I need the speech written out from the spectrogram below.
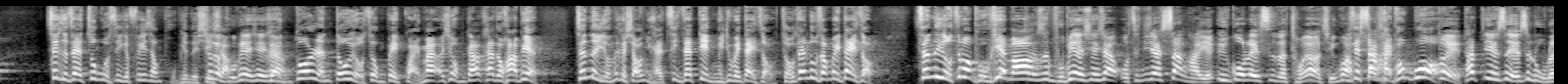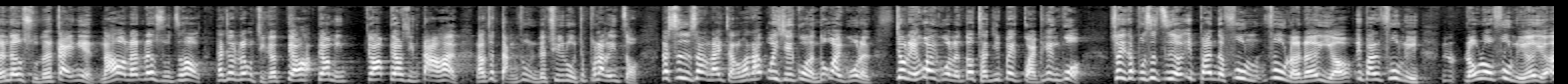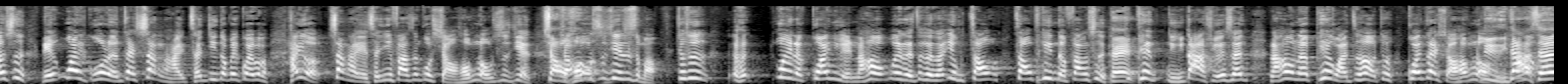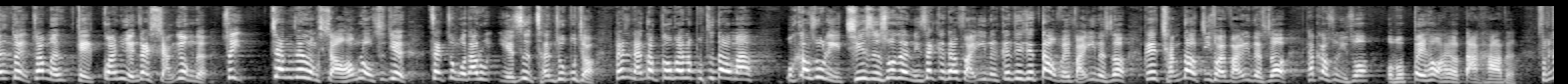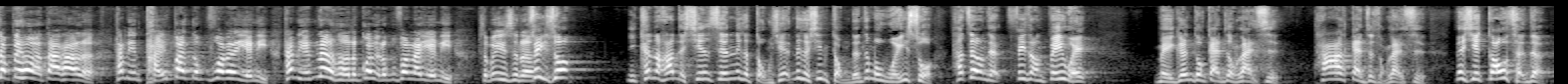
这个在中国是一个非常普遍的现象，这个普遍现象，很多人都有这种被拐卖，而且我们刚刚看的画面，真的有那个小女孩自己在店里面就被带走，走在路上被带走，真的有这么普遍吗？这是普遍的现象。我曾经在上海也遇过类似的同样的情况，你在上海碰过？对，他这件事也是掳人勒赎的概念，然后呢勒赎之后，他就弄几个标标明标彪形大汉，然后就挡住你的去路，就不让你走。那事实上来讲的话，他威胁过很多外国人，就连外国人都曾经被拐骗过。所以他不是只有一般的妇妇人而已哦，一般妇女柔弱妇女而已，而是连外国人在上海曾经都被拐过，还有上海也曾经发生过小红楼事件。小红楼事件是什么？就是呃为了官员，然后为了这个呢，用招招聘的方式去骗女大学生，然后呢骗完之后就关在小红楼。女大生？对，专门给官员在享用的。所以像这种小红楼事件，在中国大陆也是层出不穷。但是难道公安都不知道吗？我告诉你，其实说真的，你在跟他反映的，跟这些盗匪反映的时候，跟强盗集团反映的时候，他告诉你说，我们背后还有大咖的。什么叫背后有大咖的？他连台办都不放在眼里，他连任何的官员都不放在眼里，什么意思呢？所以说，你看到他的先生那个董先，那个姓董的那么猥琐，他这样的非常卑微，每个人都干这种烂事，他干这种烂事，那些高层的。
